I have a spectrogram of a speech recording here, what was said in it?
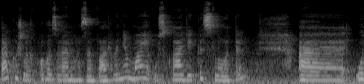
також легкого зеленого забарвлення, має у складі кислоти. Е, у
